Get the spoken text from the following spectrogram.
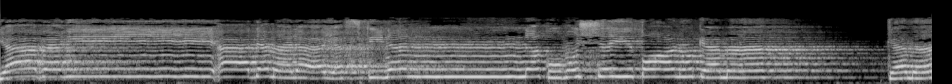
يا بني آدم لا يفتننكم الشيطان كما كما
